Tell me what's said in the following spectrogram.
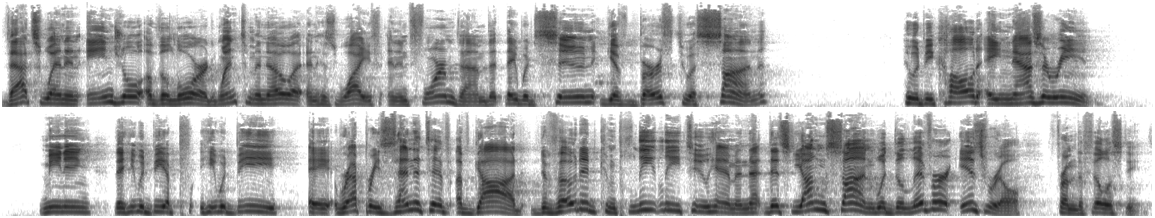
That's when an angel of the Lord went to Manoah and his wife and informed them that they would soon give birth to a son who would be called a Nazarene, meaning that he would be a, he would be a representative of God, devoted completely to him, and that this young son would deliver Israel from the Philistines.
